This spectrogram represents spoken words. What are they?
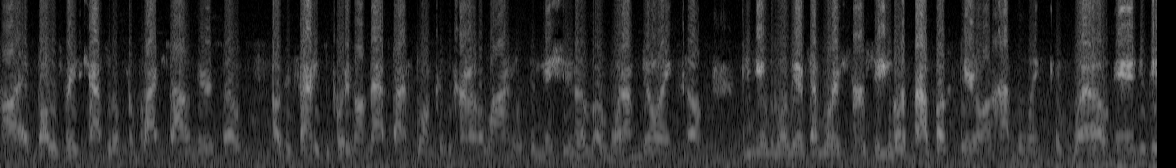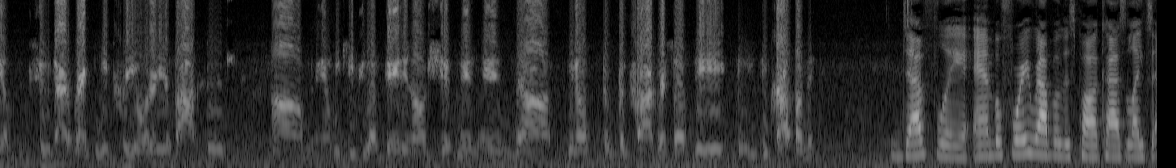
uh, as well as raise capital for black founders. So I was excited to put it on that platform because it kind of aligned with the mission of, of what I'm doing. So you'll be able to go there February 1st, so you can go to Puff Cereal. I'll have the link as well, and you'll be able to directly pre-order your boxes. Um, and we keep you updated on shipment and, uh, you know, the, the progress of the, the crowdfunding. Definitely. And before we wrap up this podcast, I'd like to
